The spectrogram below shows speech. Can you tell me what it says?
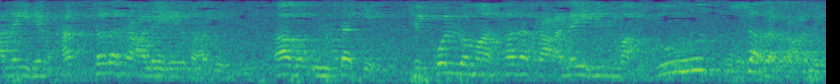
عليه الحق صدق عليه المحدود هغه الټه کې چې کله ما صدق عليه المحدود صدق عليه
